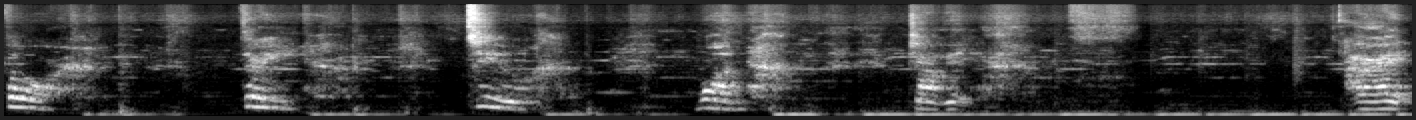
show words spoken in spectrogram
four, three, two, one. Jog it. All right.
